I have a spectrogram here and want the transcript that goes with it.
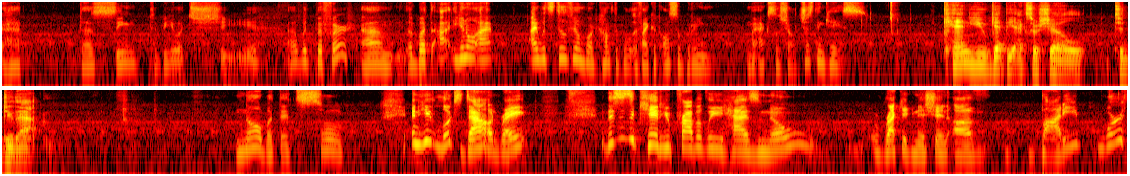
That does seem to be what she uh, would prefer. Um, but I, you know, I, I would still feel more comfortable if I could also bring my exoshell just in case. Can you get the exoshell to do that? No, but it's so. And he looks down, right? This is a kid who probably has no recognition of body worth,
